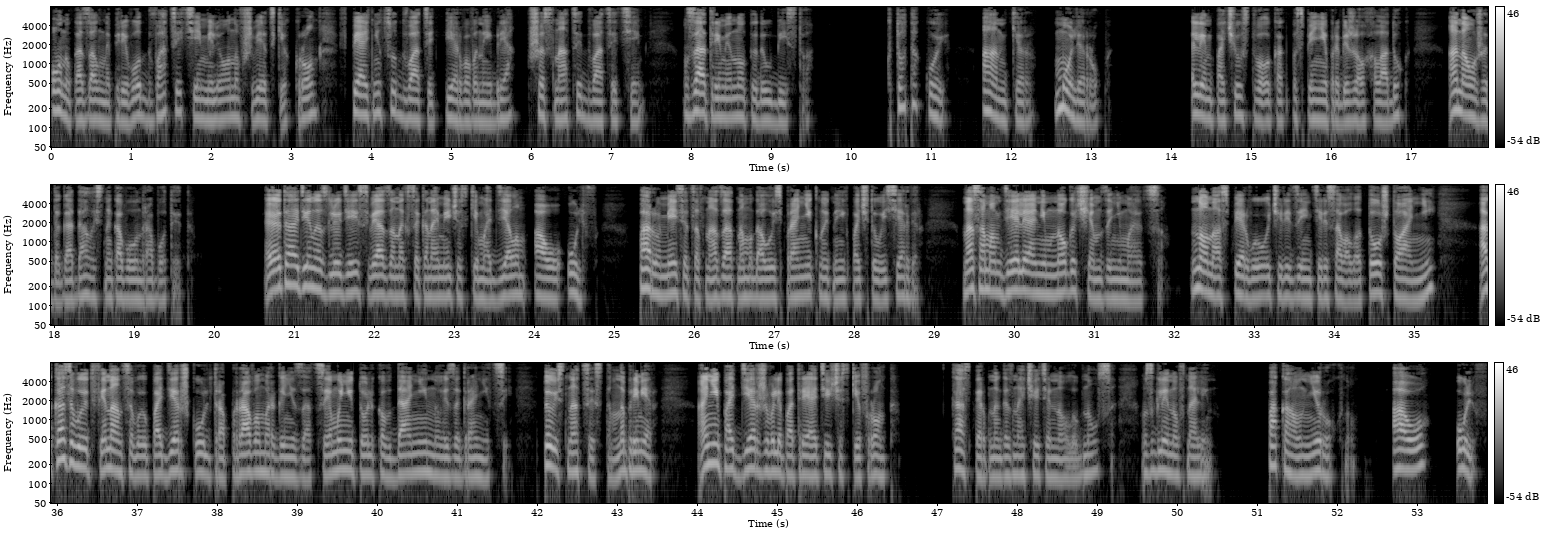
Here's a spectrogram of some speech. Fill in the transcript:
Он указал на перевод 27 миллионов шведских крон в пятницу 21 ноября в 16.27, за три минуты до убийства. Кто такой Анкер Моллеруб? Лин почувствовала, как по спине пробежал холодок, она уже догадалась, на кого он работает. Это один из людей, связанных с экономическим отделом АО «Ульф». Пару месяцев назад нам удалось проникнуть на их почтовый сервер. На самом деле они много чем занимаются. Но нас в первую очередь заинтересовало то, что они оказывают финансовую поддержку ультраправым организациям и не только в Дании, но и за границей, то есть нацистам. Например, они поддерживали патриотический фронт. Каспер многозначительно улыбнулся, взглянув на Лин, пока он не рухнул. АО «Ульф».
